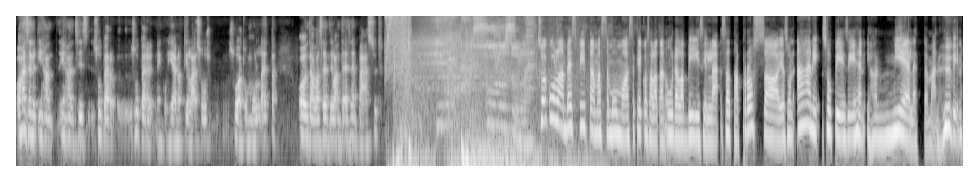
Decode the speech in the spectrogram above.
Onhan se nyt ihan, ihan siis super, super niin kuin hieno tilaisuus suotu mulle, että olen tällaiseen tilanteeseen päässyt sulle. Sua kuullaan Best Fittaamassa muun muassa Kekosalatan uudella biisillä 100 prossaa ja sun ääni sopii siihen ihan mielettömän hyvin.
